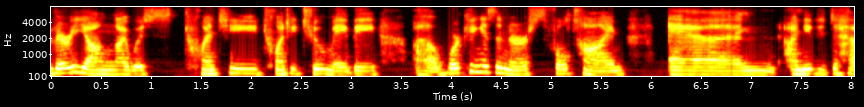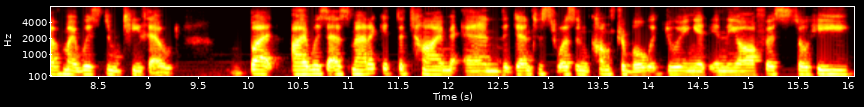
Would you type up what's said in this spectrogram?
very young. I was 20, 22 maybe, uh, working as a nurse full time, and I needed to have my wisdom teeth out but I was asthmatic at the time, and the dentist wasn't comfortable with doing it in the office. So he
